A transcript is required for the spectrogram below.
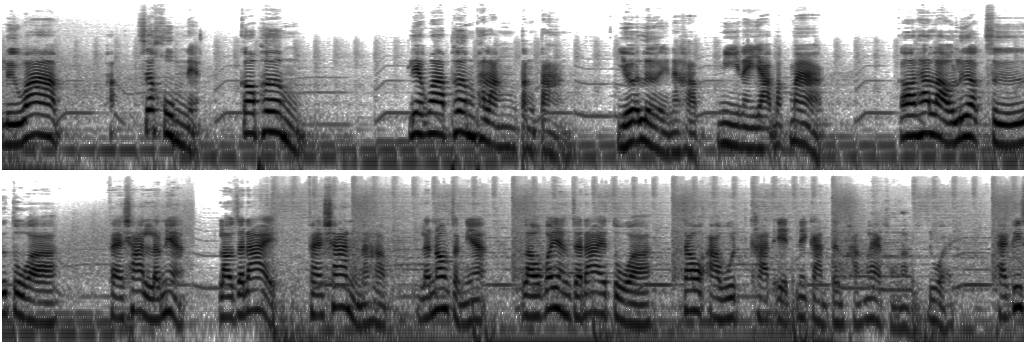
หรือว่าเสื้อคลุมเนี่ย ก็เพิ่ม เรียกว่าเพิ่มพลังต่างๆ เยอะเลยนะครับ มีนัยยะมากๆ ก็ถ้าเราเลือกซื้อตัวแฟชั่นแล้วเนี่ย เราจะได้แฟชั่นนะครับ และนอกจากนี้เราก็ยังจะได้ตัวเจ้าอาวุธคาร์ดเอสในการเติมครั้งแรกของเราอีกด้วย แพ็คที่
